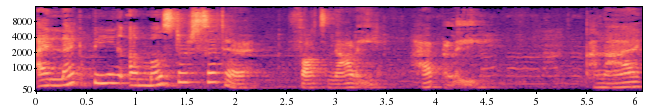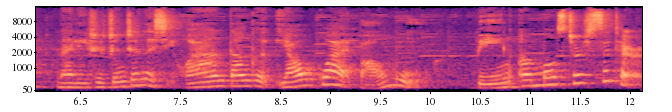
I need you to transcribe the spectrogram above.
I like being a monster sitter, thought Nelly happily. 看来奈丽是真正的喜欢当个妖怪保姆，being a monster sitter。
